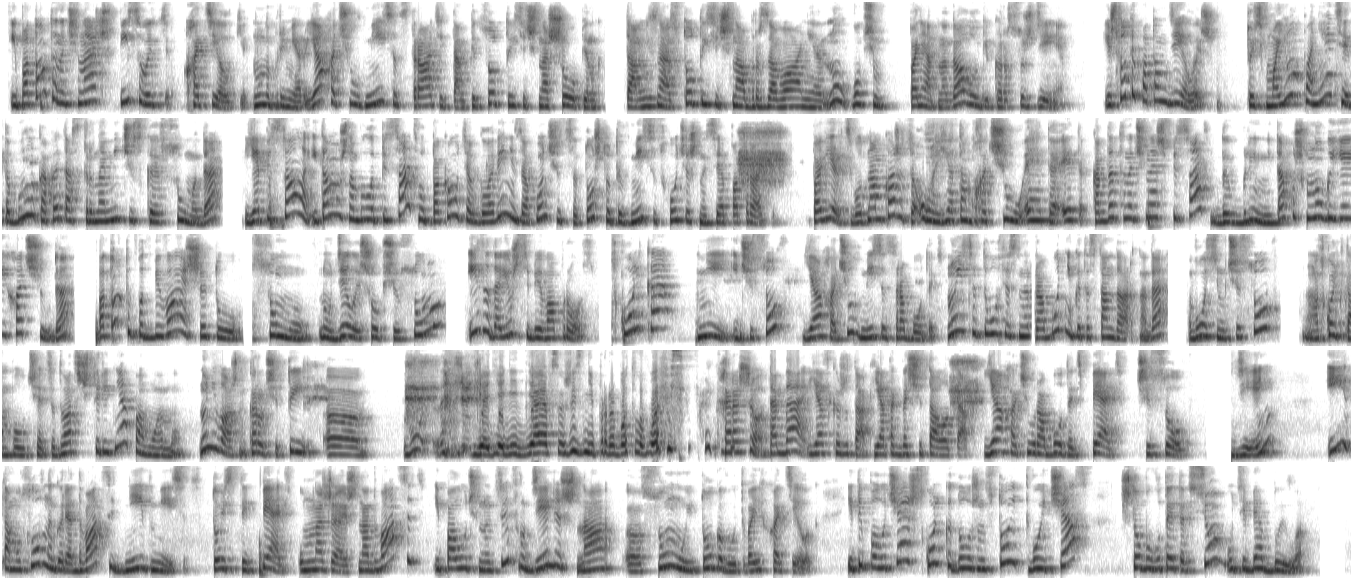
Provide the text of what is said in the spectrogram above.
И потом ты начинаешь вписывать хотелки. Ну, например, я хочу в месяц тратить там 500 тысяч на шопинг, там, не знаю, 100 тысяч на образование. Ну, в общем, понятно, да, логика рассуждения. И что ты потом делаешь? То есть в моем понятии это была какая-то астрономическая сумма, да? Я писала, и там нужно было писать, вот пока у тебя в голове не закончится то, что ты в месяц хочешь на себя потратить. Поверьте, вот нам кажется, ой, я там хочу это, это. Когда ты начинаешь писать, да блин, не так уж много я и хочу, да? Потом ты подбиваешь эту сумму, ну, делаешь общую сумму и задаешь себе вопрос, сколько дней и часов я хочу в месяц работать. Ну, если ты офисный работник, это стандартно, да? 8 часов сколько там получается? 24 дня, по-моему? Ну, неважно. Короче, ты... Э, я, я ни дня я всю жизнь не проработала в офисе. Хорошо, тогда я скажу так. Я тогда считала так. Я хочу работать 5 часов в день, и там, условно говоря, 20 дней в месяц. То есть ты 5 умножаешь на 20 и полученную цифру делишь на э, сумму итоговую твоих хотелок. И ты получаешь, сколько должен стоить твой час, чтобы вот это все у тебя было.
